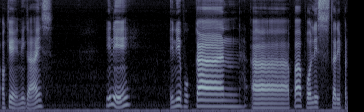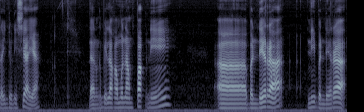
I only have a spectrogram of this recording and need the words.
Okey, ni guys. Ini ini bukan uh, apa polis daripada Indonesia ya. Dan bila kamu nampak ni uh, bendera ni bendera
